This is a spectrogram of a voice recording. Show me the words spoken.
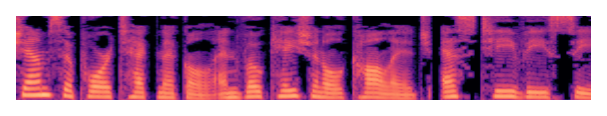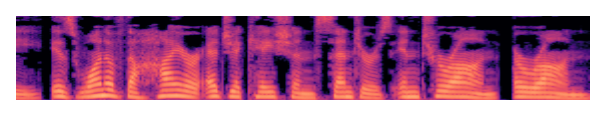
Shamsipur Technical and Vocational College is one of the higher education centers in Tehran, Iran.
